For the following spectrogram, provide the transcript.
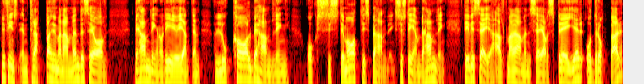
Nu finns en trappa hur man använder sig av behandlingen och det är ju egentligen lokal behandling och systematisk behandling, systembehandling. Det vill säga att man använder sig av sprayer och droppar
